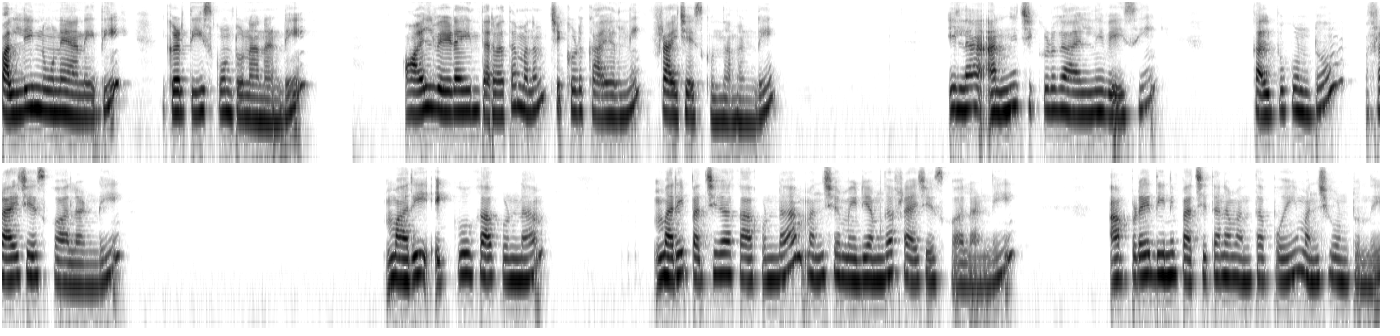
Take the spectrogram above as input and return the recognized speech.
పల్లి నూనె అనేది ఇక్కడ తీసుకుంటున్నానండి. ఆయిల్ వేడైన తర్వాత మనం చిక్కుడుకాయల్ని ఫ్రై చేసుకుందామండి. ఇలా అన్ని చిక్కుడుకాయల్ని వేసి కలుపుకుంటూ ఫ్రై చేసుకోవాలండి. మరీ ఎక్కువ కాకుండా, మరీ పచ్చిగా కాకుండా మంచిగా మీడియంగా ఫ్రై చేసుకోవాలండి. అప్పుడే దీని పచ్చితనం అంతా పోయి మంచిగా ఉంటుంది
